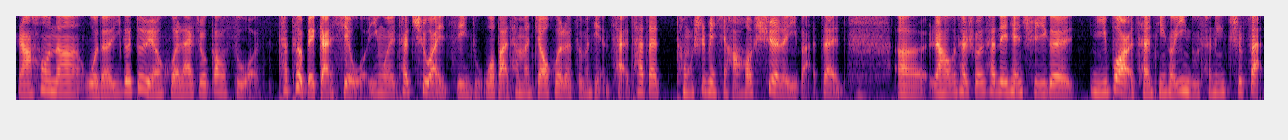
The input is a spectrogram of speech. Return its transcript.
然后呢，我的一个队员回来就告诉我，他特别感谢我，因为他去完一次印度，我把他们教会了怎么点菜，他在同事面前好好炫了一把，在呃，然后他说他那天去一个尼泊尔餐厅和印度餐厅吃饭，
